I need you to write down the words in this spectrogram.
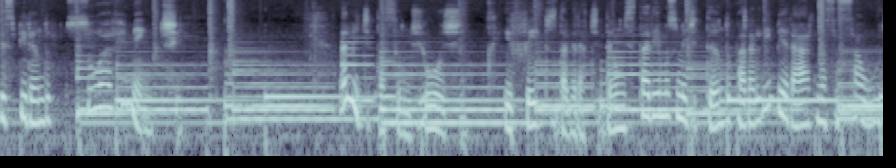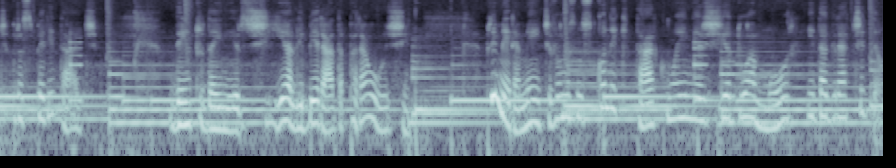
respirando suavemente. Na meditação de hoje, efeitos da gratidão, estaremos meditando para liberar nossa saúde e prosperidade dentro da energia liberada para hoje. Primeiramente, vamos nos conectar com a energia do amor e da gratidão.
